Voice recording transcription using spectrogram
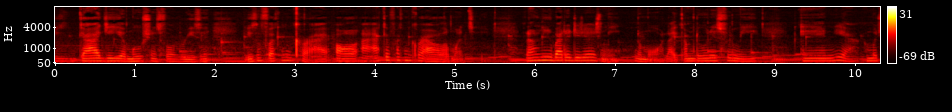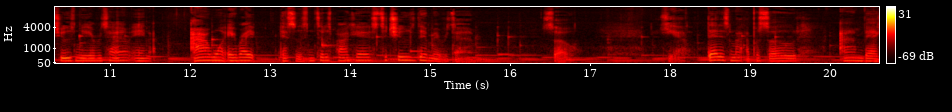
You gotta get your emotions for a reason. You can fucking cry. All I, I can fucking cry all I want to. And I don't need anybody to judge me no more. Like I'm doing this for me, and yeah, I'm gonna choose me every time. And I want everybody that's listening to this podcast to choose them every time. So, yeah, that is my episode. I'm back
